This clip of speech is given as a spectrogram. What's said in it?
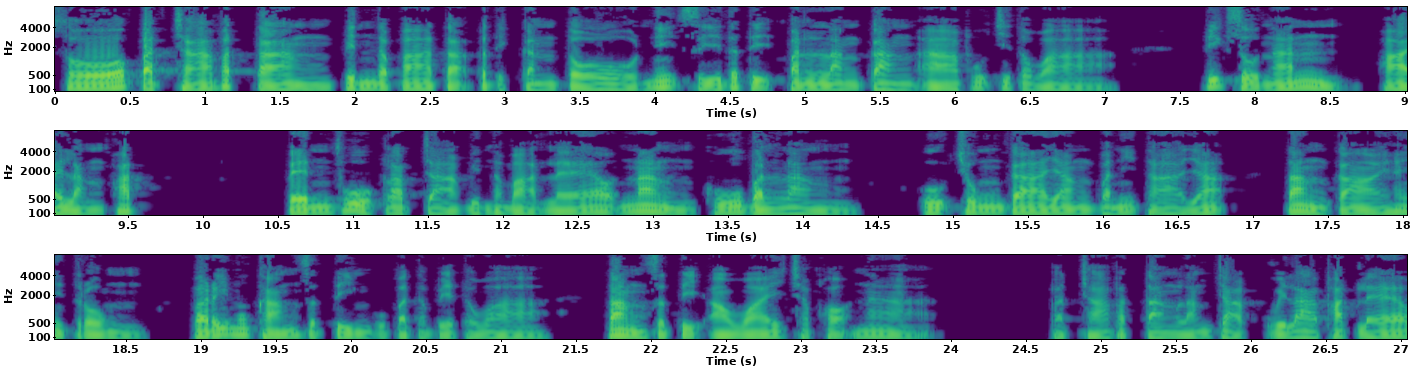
โสปัจฉาพัตตัง ปินตปาตะปฏิกันโต นิสีตติปันลังกังอาภุชิตวา ภิกษุนั้นภายหลังพัด เป็นผู้กลับจากบินทบาทแล้วนั่งคูบันลัง อุชุงกายังปณิทายะ ตั้งกายให้ตรง ปริมุขังสติงอุปัตเบตวา ตั้งสติเอาไว้เฉพาะหน้า ปัจฉาพัดตังหลังจากเวลาพัดแล้ว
